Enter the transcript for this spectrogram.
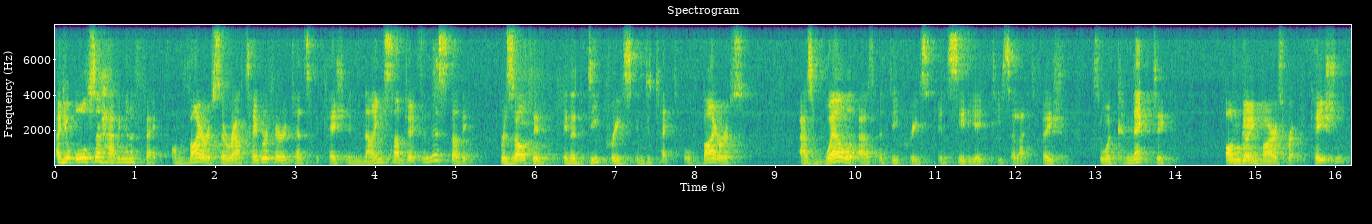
And you're also having an effect on virus. So raltegravir intensification in nine subjects in this study resulted in a decrease in detectable virus as well as a decrease in CD8 T cell activation. So we're connecting ongoing virus replication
